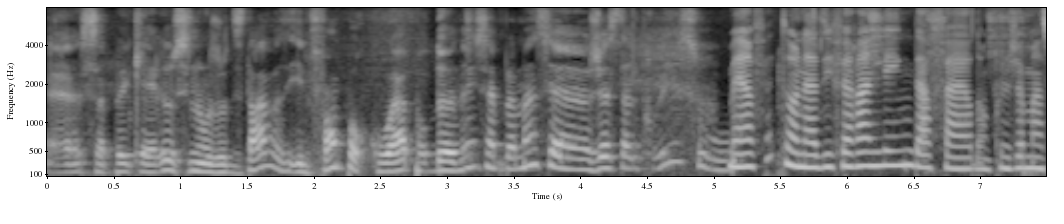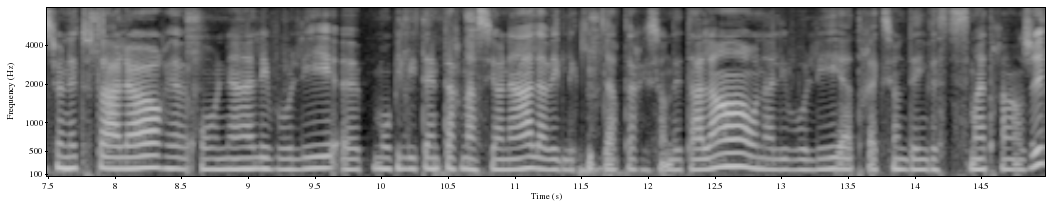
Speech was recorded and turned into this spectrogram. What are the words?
euh, ça peut éclairer aussi nos auditeurs. Ils le font pourquoi? Pour donner simplement? C'est un geste altruiste? Ou... Mais en fait, on a différentes lignes d'affaires. Donc, comme je mentionnais tout à l'heure, euh, on a les volets euh, mobilité internationale avec l'équipe d'attraction des talents. On a les volets attraction d'investissement étranger.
